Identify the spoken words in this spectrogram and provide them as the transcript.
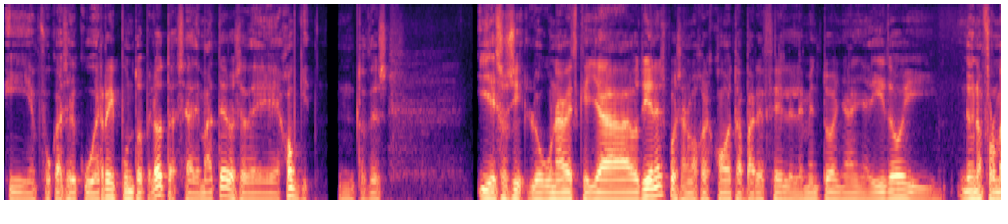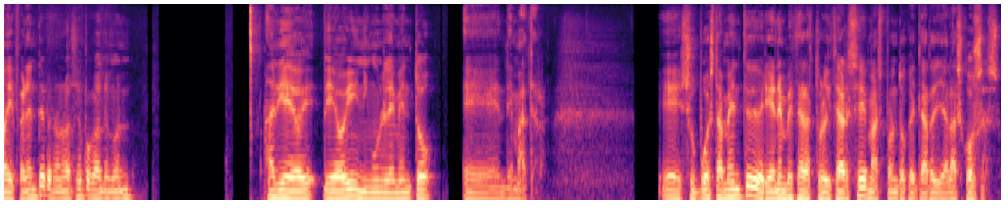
y enfocas el QR y punto pelota, sea de Matter o sea de HomeKit. Entonces, y eso sí, luego una vez que ya lo tienes, pues a lo mejor es cuando te aparece el elemento añadido y de una forma diferente, pero no lo sé porque no tengo a día de hoy, ningún elemento eh, de Matter. Eh, supuestamente deberían empezar a actualizarse más pronto que tarde ya las cosas.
